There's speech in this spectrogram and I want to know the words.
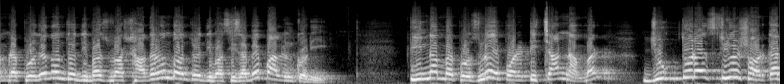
আমরা প্রজাতন্ত্র দিবস বা সাধারণতন্ত্র দিবস হিসাবে পালন করি। তিন নম্বর প্রশ্ন এর পরেরটি চার নাম্বার। যুক্তরাষ্ট্রীয় সরকার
